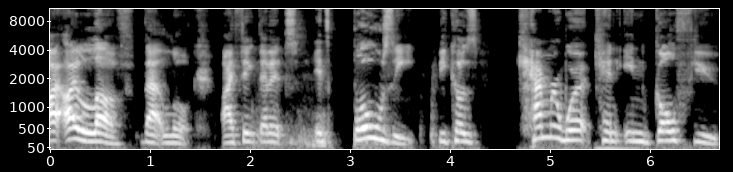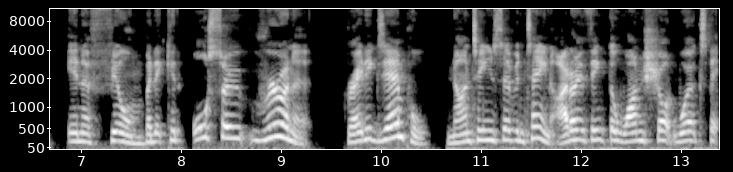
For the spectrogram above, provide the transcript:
I I love that look. I think that it's it's ballsy because camera work can engulf you in a film, but it can also ruin it. Great example, 1917. I don't think the one shot works for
